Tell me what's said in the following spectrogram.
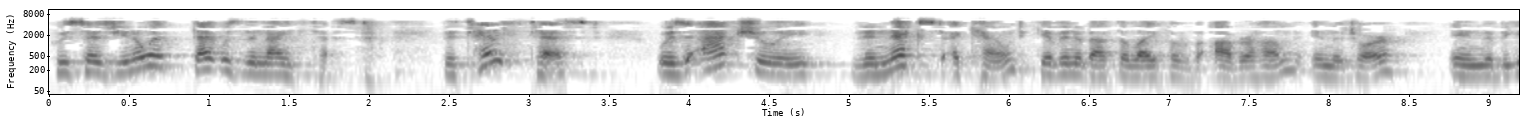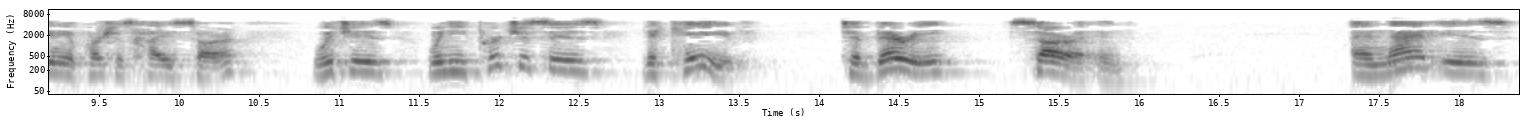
who says, you know what? That was the ninth test. The tenth test was actually the next account given about the life of Abraham in the Torah, in the beginning of Parshas Chayei Sarah, which is when he purchases the cave to bury Sarah in. And that is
